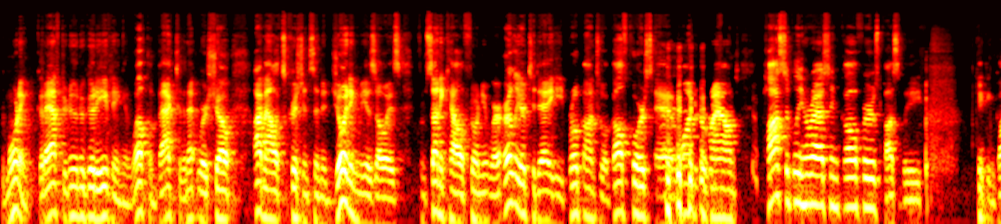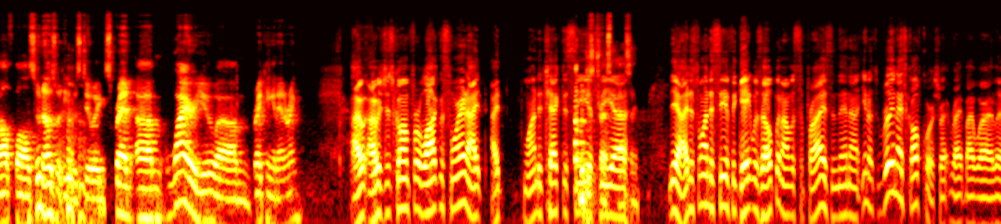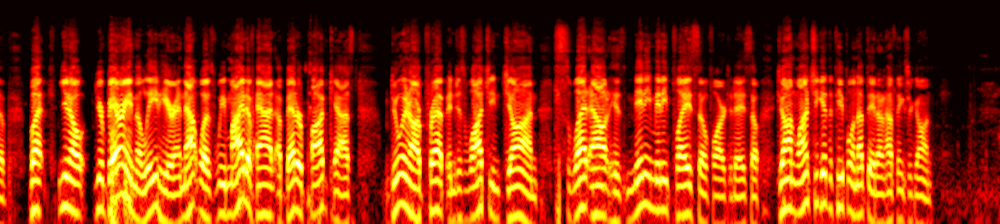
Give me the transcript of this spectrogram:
Good morning, good afternoon, or good evening, and welcome back to the Network Show. I'm Alex Christensen, and joining me as always from sunny California, where earlier today he broke onto a golf course and wandered around, possibly harassing golfers, possibly kicking golf balls. Who knows what he was doing? Spread, um, why are you um, breaking and entering? I, I, was just going for a walk this morning. I, I wanted to check to see if the uh, yeah, I just wanted to see if the gate was open. I was surprised, and then uh, you know it's a really nice golf course right right by where I live. But you know you're burying the lead here, and that was we might have had a better podcast doing our prep and just watching John sweat out his many many plays so far today. So John, why don't you give the people an update on how things are going?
